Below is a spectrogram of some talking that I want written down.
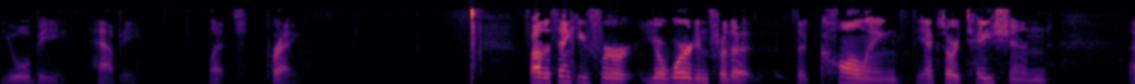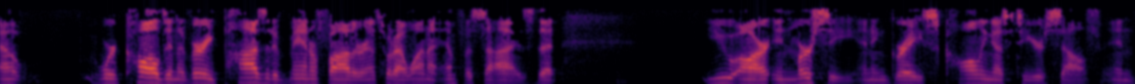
you will be happy. Let's pray. Father, thank you for your word and for the, the calling, the exhortation. Uh, we're called in a very positive manner, Father, and that's what I want to emphasize that you are in mercy and in grace calling us to yourself and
